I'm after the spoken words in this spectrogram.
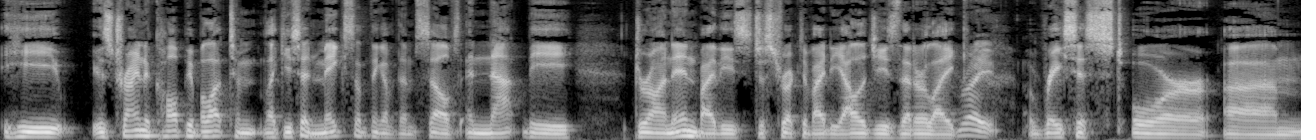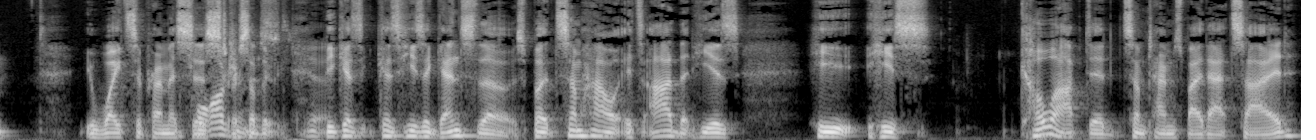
he is trying to call people out to like you said, make something of themselves and not be drawn in by these destructive ideologies that are like Right. racist or um white supremacist or something. yeah. because because he's against those. But somehow it's odd that he is he he's co-opted sometimes by that side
